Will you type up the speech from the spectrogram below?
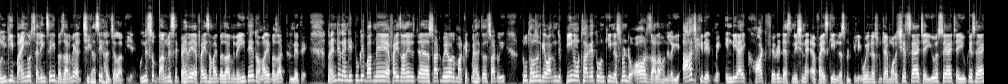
उनकी बाइंग और सेलिंग से ही बाज़ार में अच्छी खासी हलचल आती है। उन्नीस सौ बानवे से पहले एफ़ हमारे बाज़ार में नहीं थे तो हमारे बाज़ार ठंडे थे। 1992 के बाद में एफ़ आने स्टार्ट हुए और मार्केट में हलचल स्टार्ट हुई। 2000 के बाद में जब पी नोट्स आ गए तो उनकी इन्वेस्टमेंट और ज़्यादा होने लगी। आज की डेट में इंडिया एक हॉट फेवरेट डेस्टिनेशन है एफ़ की इन्वेस्टमेंट के लिए। वो इन्वेस्टमेंट चाहे मॉरिशियस से आए, चाहे यूएस से आए, चाहे यूके से आए,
